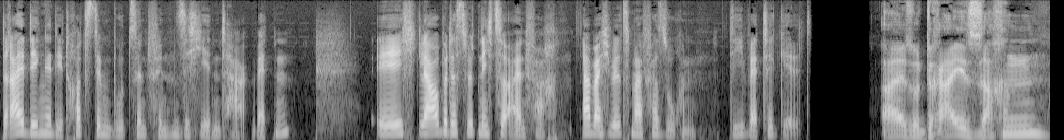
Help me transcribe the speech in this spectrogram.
drei Dinge, die trotzdem gut sind, finden sich jeden Tag. Wetten? Ich glaube, das wird nicht so einfach. Aber ich will es mal versuchen. Die Wette gilt. Also drei Sachen,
